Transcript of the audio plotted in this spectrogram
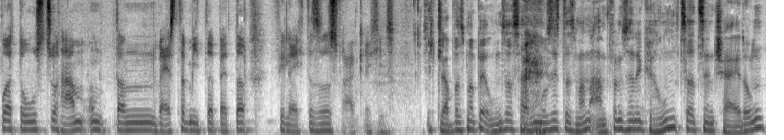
Bordeaux zu haben und dann weiß der Mitarbeiter vielleicht, dass er aus Frankreich ist. Ich glaube, was man bei uns auch sagen muss, ist, dass man am Anfang so eine Grundsatzentscheidung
